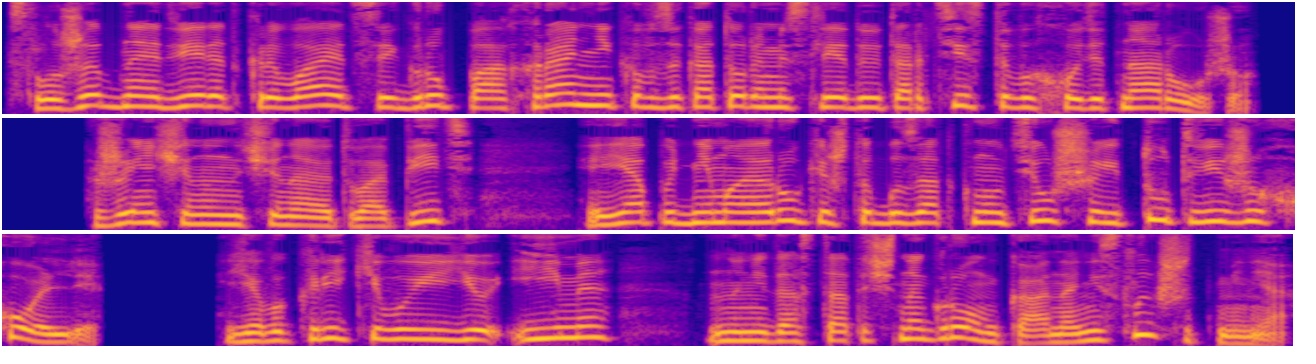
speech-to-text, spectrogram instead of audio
Служебная дверь открывается, и группа охранников, за которыми следуют артисты, выходит наружу. Женщины начинают вопить, и я поднимаю руки, чтобы заткнуть уши, и тут вижу Холли. Я выкрикиваю ее имя, но недостаточно громко, она не слышит меня.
